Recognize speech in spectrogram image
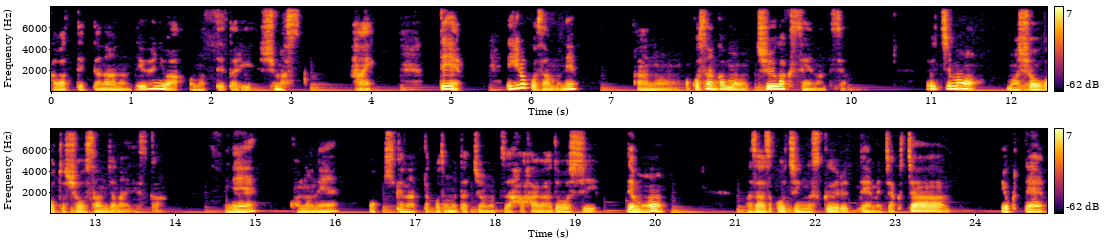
変わっていったな、なんていうふうには思ってたりします。はい。で、ひろこさんもね、あの、子さんがもう中学生なんですよ。うちももう小5と小3じゃないですか。ね、このね、大きくなった子供たちを持つ母親同士でも、マザーズコーチングスクールってめちゃくちゃ良くて、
